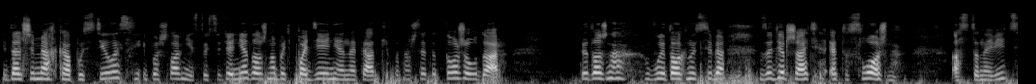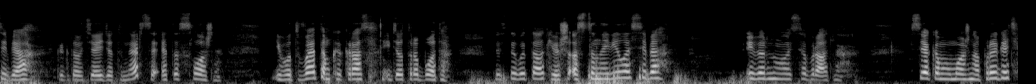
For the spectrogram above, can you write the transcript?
И дальше мягко опустилась и пошла вниз. То есть у тебя не должно быть падения на пятки, потому что это тоже удар. Ты должна вытолкнуть себя, задержать. Это сложно. Остановить себя, когда у тебя идет инерция, это сложно. И вот в этом как раз идет работа. То есть ты выталкиваешь, остановила себя, и вернулась обратно. Все, кому можно прыгать,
